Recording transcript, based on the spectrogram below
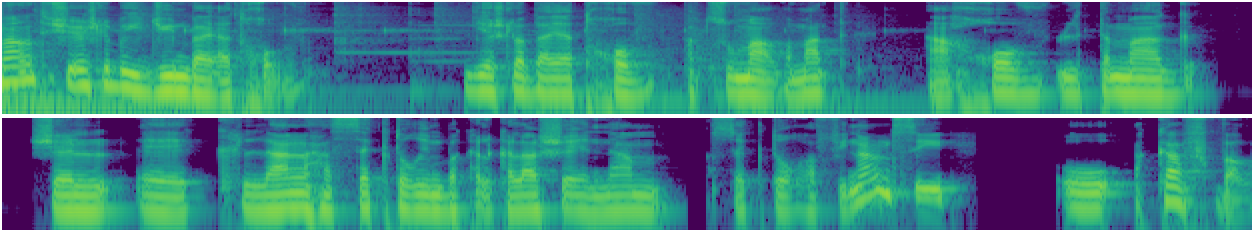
אמרתי שיש לבייג'ין בעיית חוב. יש לה בעיית חוב עצומה, רמת החוב לתמ"ג של אה, כלל הסקטורים בכלכלה שאינם הסקטור הפיננסי, הוא עקף כבר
